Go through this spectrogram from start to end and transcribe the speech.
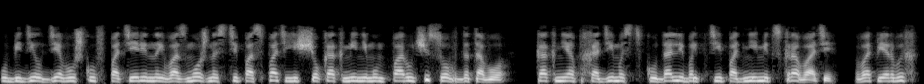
убедил девушку в потерянной возможности поспать еще как минимум пару часов до того, как необходимость куда-либо идти поднимет с кровати. Во-первых,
